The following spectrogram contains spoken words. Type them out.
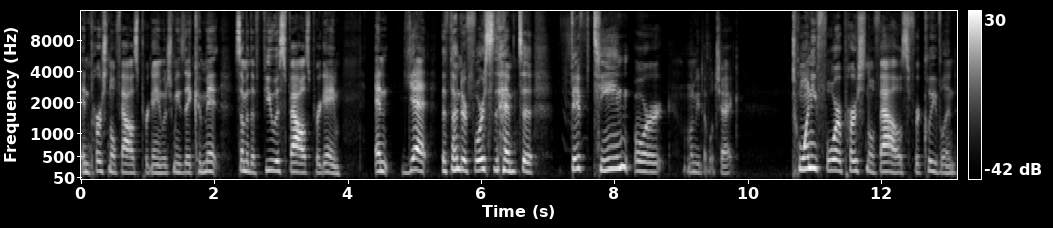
in personal fouls per game, which means they commit some of the fewest fouls per game. And yet the Thunder forced them to 15 or let me double check 24 personal fouls for Cleveland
